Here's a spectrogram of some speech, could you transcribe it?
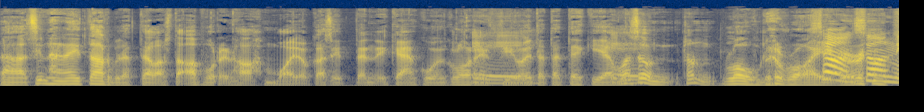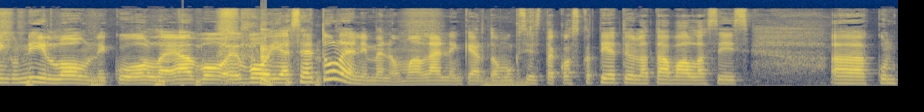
ää, sinähän ei tarvita tällaista apurin hahmoa, joka sitten ikään kuin glorifioi ei, tätä tekijää, ei. vaan se on, se on lonely rider. Se on, se on niin, kuin niin lonely kuin olla ja voi, voi, ja se tulee nimenomaan lännen kertomuksista, mm. koska tietyllä tavalla siis kun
